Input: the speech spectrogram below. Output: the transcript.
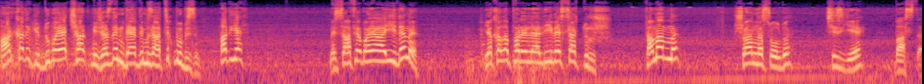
Arkadaki dubaya çarpmayacağız değil mi? Derdimiz artık bu bizim. Hadi gel. Mesafe bayağı iyi değil mi? Yakala paralelliği ve sert duruş. Tamam mı? Şu an nasıl oldu? Çizgiye bastı.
